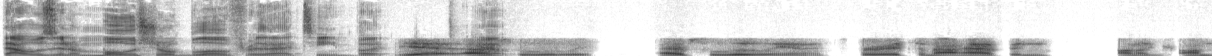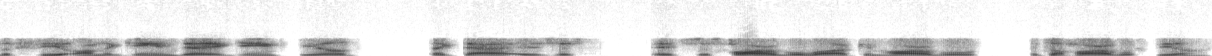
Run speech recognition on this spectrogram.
That was an emotional blow for that team. But yeah, absolutely, absolutely, and it's, for it to not happen on a on the field on the game day game field like that is just it's just horrible luck and horrible. It's a horrible feeling.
